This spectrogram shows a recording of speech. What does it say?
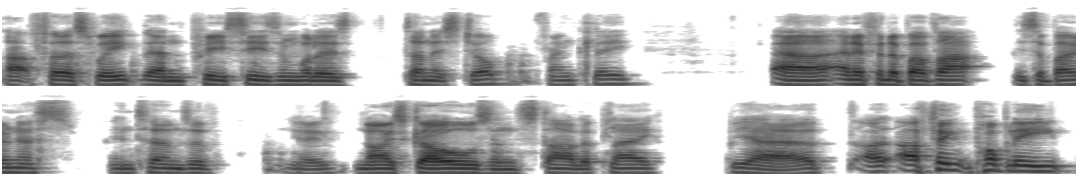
that first week, then pre-season will have done its job. Frankly, uh, anything above that is a bonus in terms of you know nice goals and style of play. But yeah, I, I think probably,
